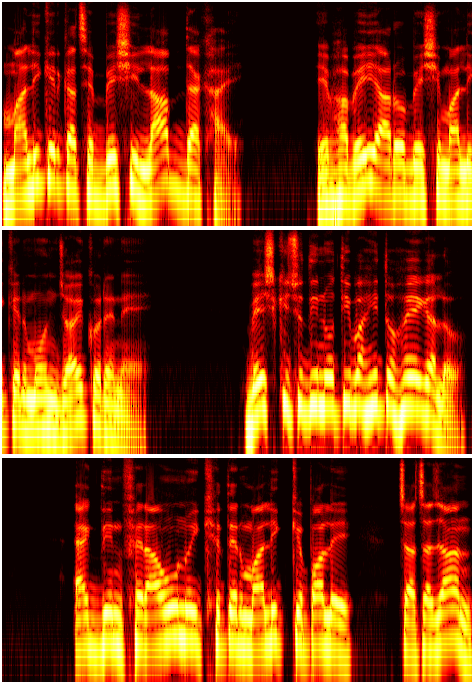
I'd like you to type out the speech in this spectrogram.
মালিকের কাছে বেশি লাভ দেখায়। এভাবেই আরও বেশি মালিকের মন জয় করে নেয়। বেশ কিছুদিন অতিবাহিত হয়ে গেল। একদিন ফেরাউন ওই ক্ষেতের মালিককে বলে, চাচা যান,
